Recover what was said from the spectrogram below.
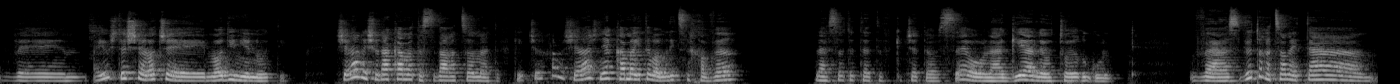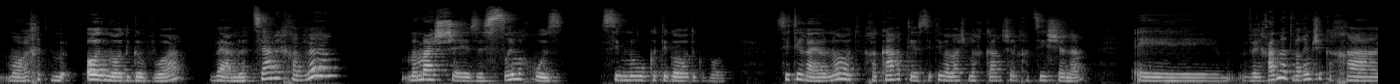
והיו שתי שאלות שמאוד עניינו אותי. שאלה ראשונה, כמה אתה שבע רצון מהתפקיד שלך, ושאלה השנייה, כמה היית ממליץ לחבר לעשות את התפקיד שאתה עושה, או להגיע לאותו ארגון. והשביעות הרצון הייתה מוערכת מאוד מאוד גבוה, וההמלצה לחבר, ממש איזה 20 אחוז, סימנו קטגוריות גבוהות. עשיתי רעיונות, חקרתי, עשיתי ממש מחקר של חצי שנה. אה, ואחד מהדברים שככה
